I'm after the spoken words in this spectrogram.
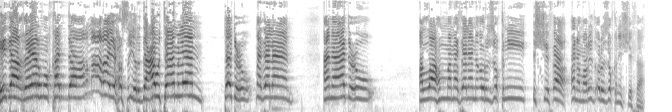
إذا غير مقدر ما رايح يصير دعوت ام لم تدعو. مثلا أنا أدعو اللهم مثلا أرزقني الشفاء. أنا مريض أرزقني الشفاء.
